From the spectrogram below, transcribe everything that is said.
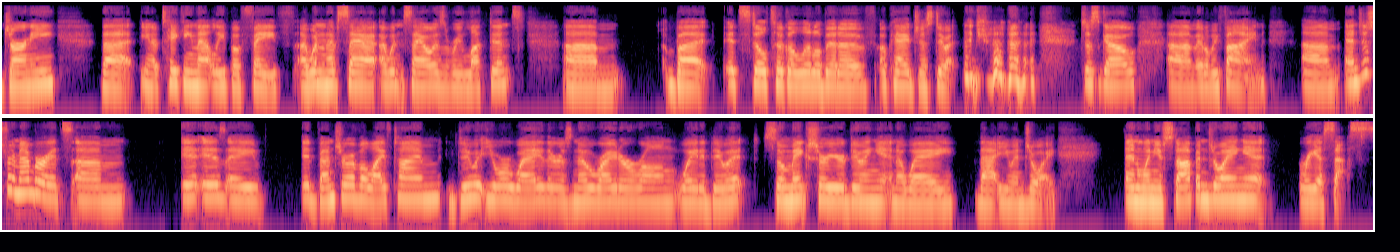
journey that you know taking that leap of faith. I wouldn't have say I, I wouldn't say I was reluctant. Um, but it still took a little bit of okay just do it. Just go. Um, it'll be fine. Um, and just remember it's um, it is a adventure of a lifetime. Do it your way. There is no right or wrong way to do it. So make sure you're doing it in a way that you enjoy. And when you stop enjoying it reassess.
